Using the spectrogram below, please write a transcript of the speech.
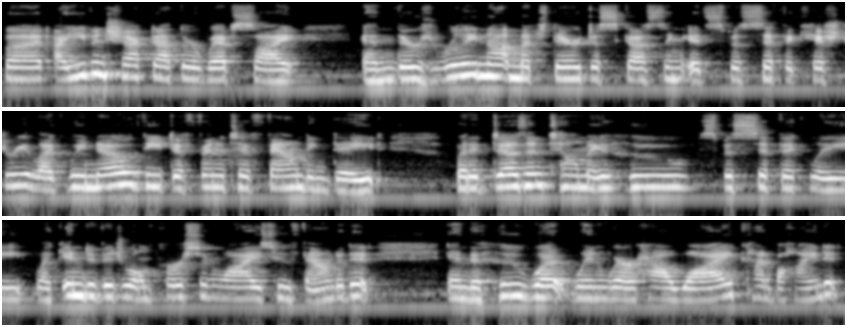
But I even checked out their website, and there's really not much there discussing its specific history. Like, we know the definitive founding date, but it doesn't tell me who specifically, like individual and person wise, who founded it and the who, what, when, where, how, why kind of behind it.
